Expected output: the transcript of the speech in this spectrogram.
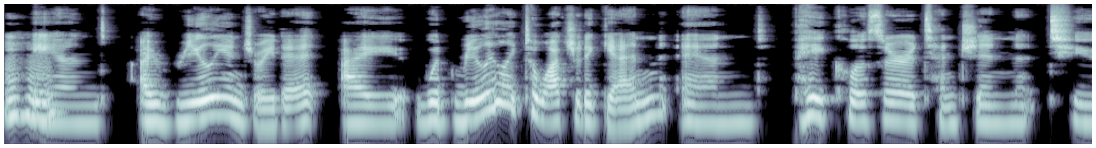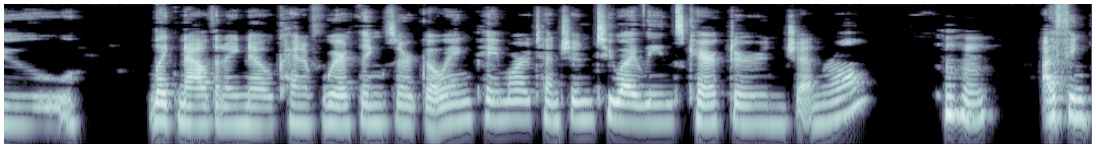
Mm-hmm. And I really enjoyed it. I would really like to watch it again and pay closer attention to like now that I know kind of where things are going, pay more attention to Eileen's character in general. Mm-hmm. I think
